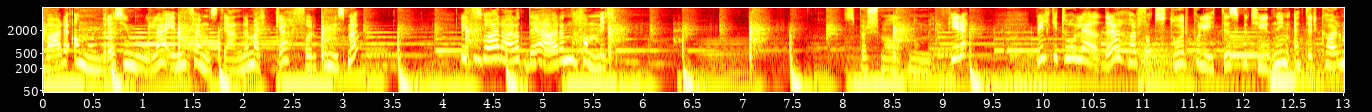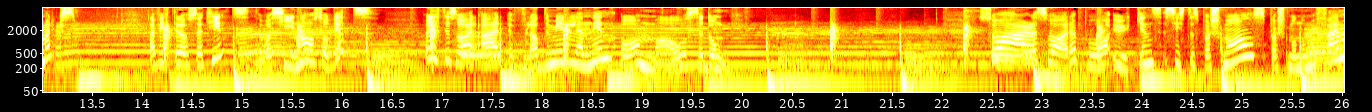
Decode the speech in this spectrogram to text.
hva er det andre symbolet i den femstjernede merket for kommunisme? Riktig svar er at det er en hammer. Spørsmål nummer fire. Hvilke to ledere har fått stor politisk betydning etter Karl Marx? Her fikk dere også et hint. Det var Kina og Sovjet. Og riktig svar er Vladimir Lenin og Mao Zedong. Så er det svaret på ukens siste spørsmål, spørsmål nummer fem.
